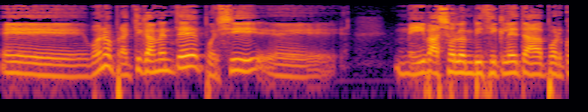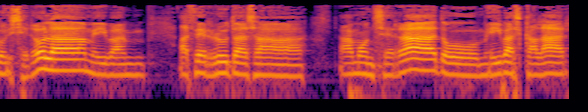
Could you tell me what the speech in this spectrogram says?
eh, bueno, prácticamente, pues sí, eh, me iba solo en bicicleta por Coiserola, me iba a hacer rutas a, a Montserrat o me iba a escalar.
